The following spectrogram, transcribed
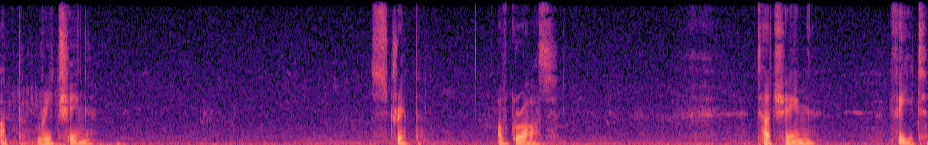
upreaching strip of grass, touching feet,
